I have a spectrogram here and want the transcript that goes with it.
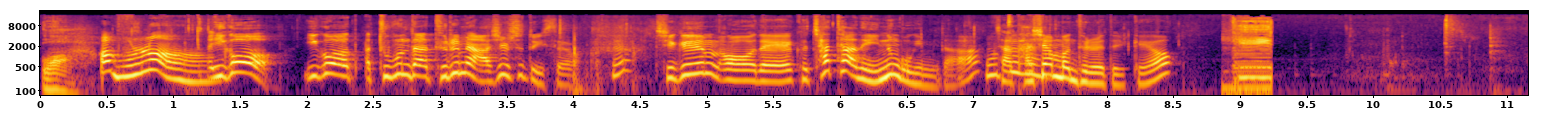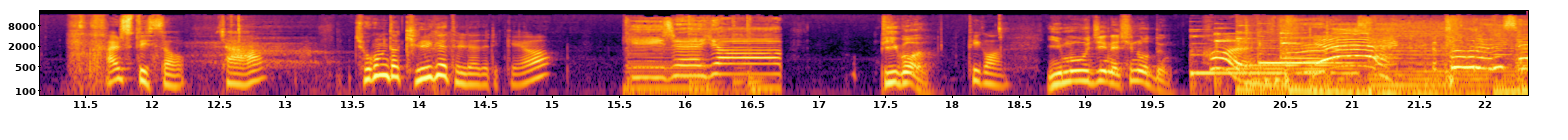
와. 아, 몰라. 이거 이거 두 분 다 들으면 아실 수도 있어요. 지금 어, 네, 그 차트 안에 있는 곡입니다. 자, 어떡해. 다시 한번 들려드릴게요. 알 수도 있어. 자, 조금 더 길게 들려드릴게요. 비건. 비건. 이무진의 신호등. 헐. 예! 푸른색.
